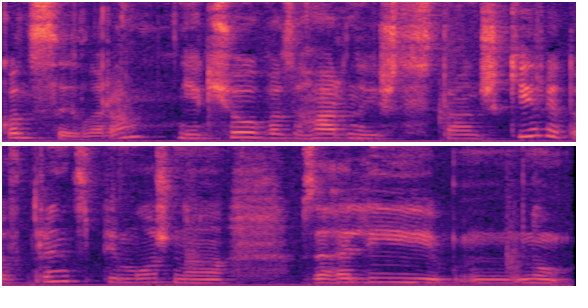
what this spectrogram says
консилера. Якщо у вас гарний стан шкіри, то в принципі можна взагалі ну,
